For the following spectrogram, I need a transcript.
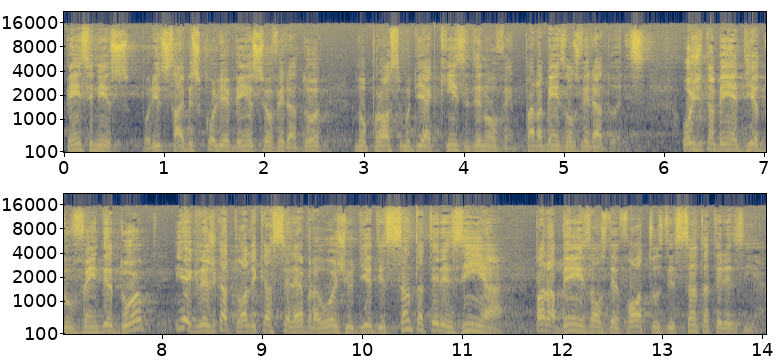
Pense nisso. Por isso, saiba escolher bem o seu vereador no próximo dia 15 de novembro. Parabéns aos vereadores. Hoje também é dia do vendedor e a Igreja Católica celebra hoje o dia de Santa Terezinha. Parabéns aos devotos de Santa Terezinha.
